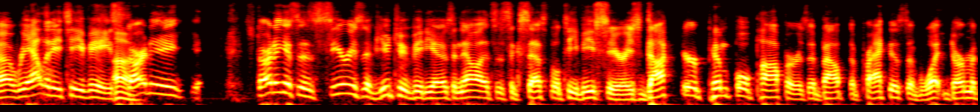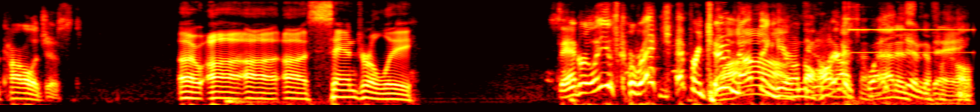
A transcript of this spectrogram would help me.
Uh, reality TV. Oh. Starting starting as a series of YouTube videos, and now it's a successful TV series. Dr. Pimple Poppers about the practice of what dermatologist? Oh, uh, uh, uh, Sandra Lee. Sandra Lee is correct. Jeffrey, 2 nothing here on the Two hardest nothing. question. That is day. difficult.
